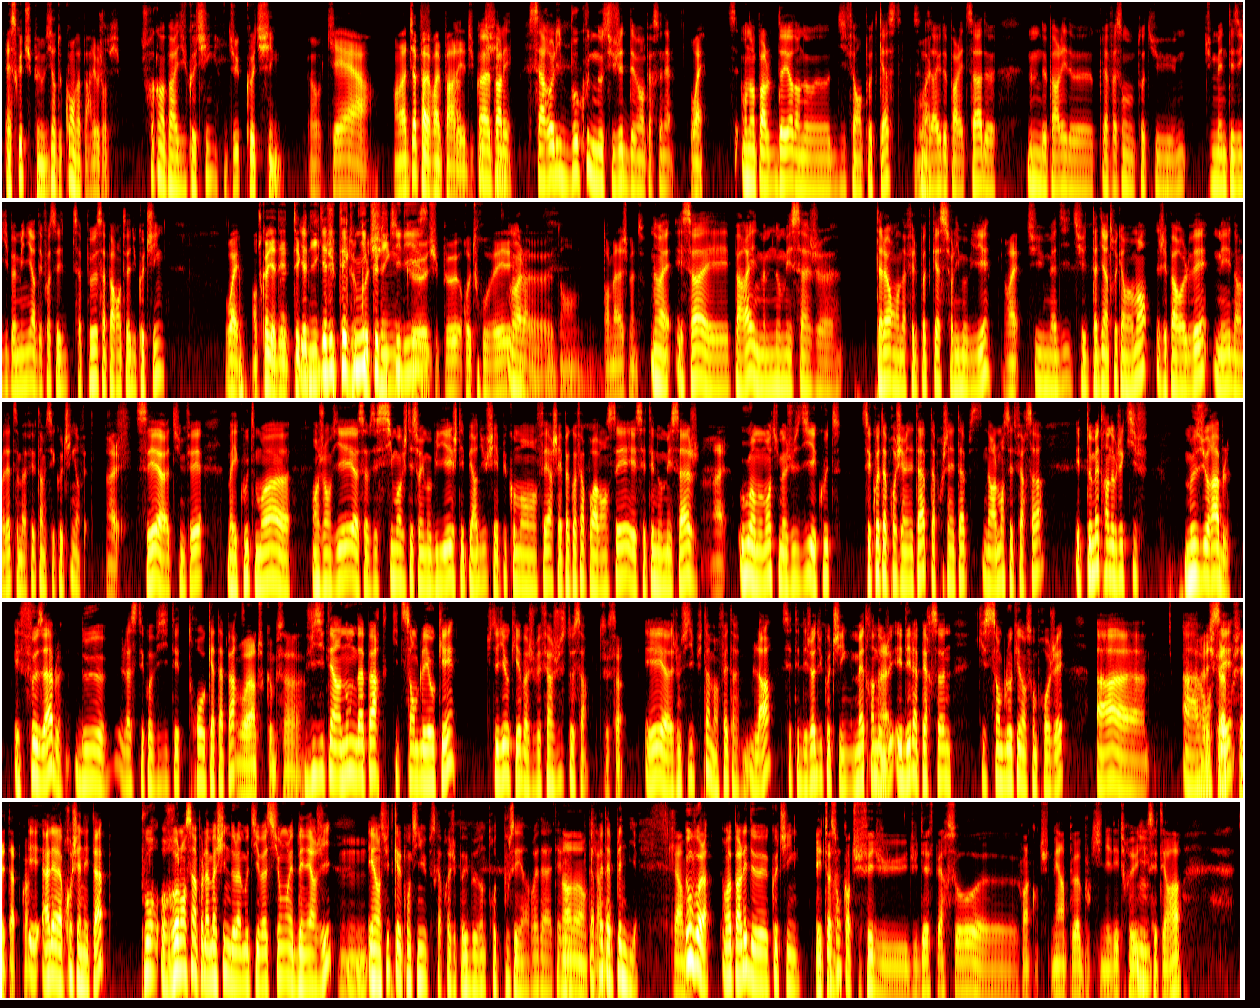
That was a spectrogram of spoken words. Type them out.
Est-ce que tu peux nous dire de quoi on va parler aujourd'hui? Je crois qu'on va parler du coaching. Du coaching. Ok. On a déjà pas mal parlé du On va coaching. parler. Ça relie beaucoup de nos sujets de développement personnel. Ouais. C'est- On en parle d'ailleurs dans nos différents podcasts. Ça Ouais. nous arrive de parler de ça, de même de parler de la façon dont toi tu, tu mènes tes équipes à menhir. Des fois, ça peut s'apparenter à du coaching. Ouais. En tout cas, il y a des y a- techniques, y a des du- techniques de que utilises. que tu peux retrouver Voilà. euh, dans, dans le management. Ouais, et ça, et pareil, même nos messages. euh, Tout à l'heure, on a fait le podcast sur l'immobilier. Ouais. Tu m'as dit, tu t'as dit un truc à un moment, j'ai pas relevé, mais dans ma tête, ça m'a fait, putain, mais c'est coaching en fait. Ouais. C'est, euh, tu me fais, bah écoute, moi, en janvier, euh, ça faisait six mois que j'étais sur l'immobilier, j'étais perdu, je savais plus comment faire, je savais pas quoi faire pour avancer, et c'était nos messages Ouais. où à un moment, tu m'as juste dit, écoute, c'est quoi ta prochaine étape? Ta prochaine étape, normalement, c'est de faire ça, et de te mettre un objectif mesurable et faisable de, là, c'était quoi, visiter trois ou quatre apparts? Ouais, un truc comme ça. visiter un nombre d'appart qui te semblait ok, tu t'es dit ok, bah je vais faire juste ça. C'est ça. Et euh, je me suis dit putain, mais en fait là, c'était déjà du coaching, mettre un Ouais. objet, aider la personne qui se sent bloquée dans son projet à, euh, à Aller la avancer étape, quoi. et aller à la prochaine étape pour relancer un peu la machine de la motivation et de l'énergie Mm, mm, mm. et ensuite qu'elle continue parce qu'après j'ai pas eu besoin de trop de pousser. hein. Après t'as, plein de. Clairement. Donc voilà, on va parler de coaching. Et de toute façon, Ouais. quand tu fais du, du dev perso, euh, quand tu te mets un peu à bouquiner des trucs, etc.,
